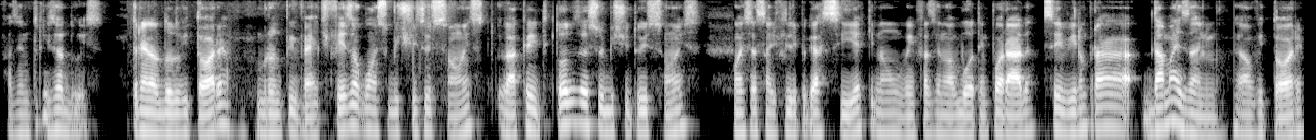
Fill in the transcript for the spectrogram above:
fazendo 3 a 2 o treinador do Vitória, Bruno Pivetti, fez algumas substituições. Eu acredito que todas as substituições com exceção de Felipe Garcia, que não vem fazendo uma boa temporada, serviram para dar mais ânimo ao Vitória.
